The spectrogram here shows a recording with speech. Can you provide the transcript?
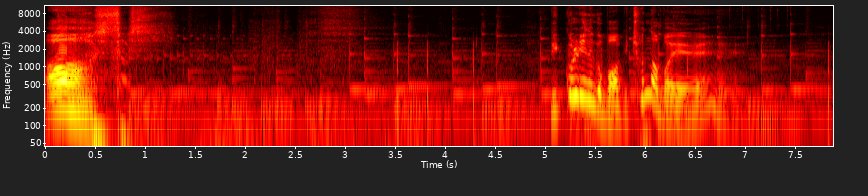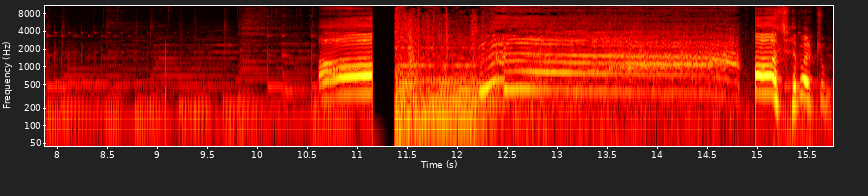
아 진짜 씨. 미끌리는 거 봐 미쳤나봐 얘. 아! 아 제발 좀.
